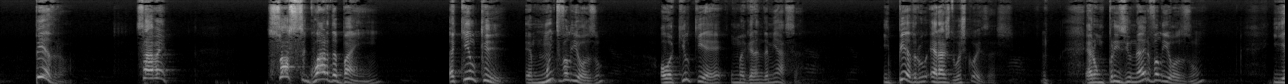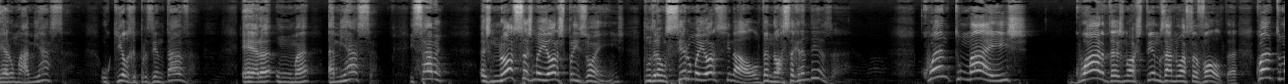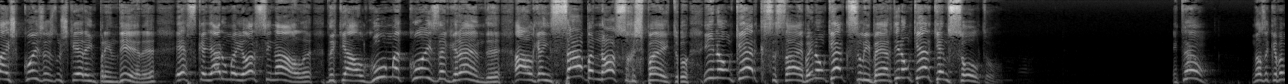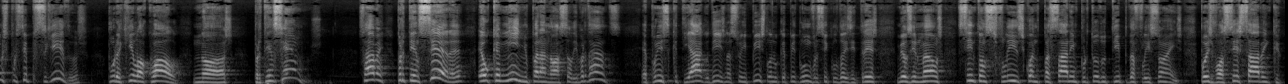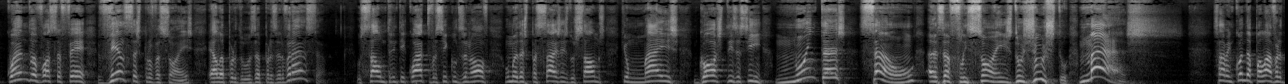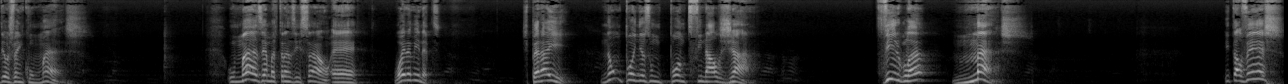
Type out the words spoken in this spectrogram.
Pedro. Sabem? Só se guarda bem aquilo que é muito valioso ou aquilo que é uma grande ameaça. E Pedro era as duas coisas. Era um prisioneiro valioso e era uma ameaça. O que ele representava era uma ameaça. E sabem, as nossas maiores prisões poderão ser o maior sinal da nossa grandeza. Quanto mais guardas nós temos à nossa volta, quanto mais coisas nos querem prender, é se calhar o maior sinal de que há alguma coisa grande, alguém sabe a nosso respeito e não quer que se saiba, e não quer que se liberte, e não quer que ande solto. Então, nós acabamos por ser perseguidos por aquilo ao qual nós pertencemos. Sabem? Pertencer é o caminho para a nossa liberdade. É por isso que Tiago diz na sua epístola, no capítulo 1, versículo 2 e 3: Meus irmãos, sintam-se felizes quando passarem por todo o tipo de aflições, pois vocês sabem que quando a vossa fé vence as provações, ela produz a perseverança. O Salmo 34, versículo 19, uma das passagens dos Salmos que eu mais gosto, diz assim: Muitas são as aflições do justo, mas, sabem, quando a palavra de Deus vem com mas, o mas é uma transição, é wait a minute, espera aí, não ponhas um ponto final já, vírgula, mas. E talvez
